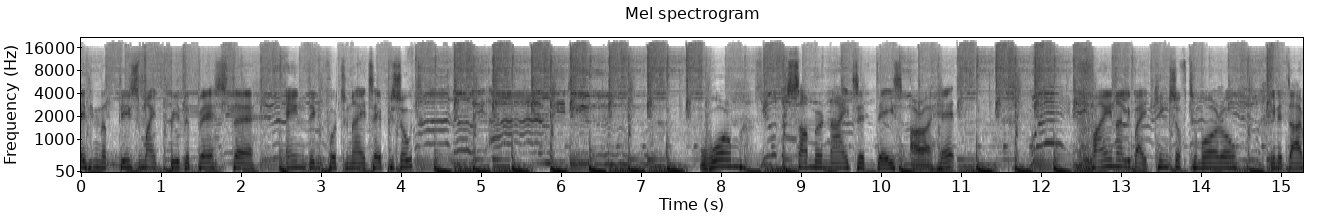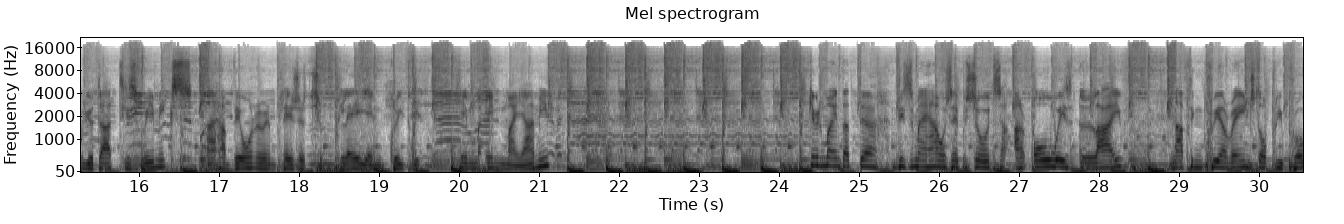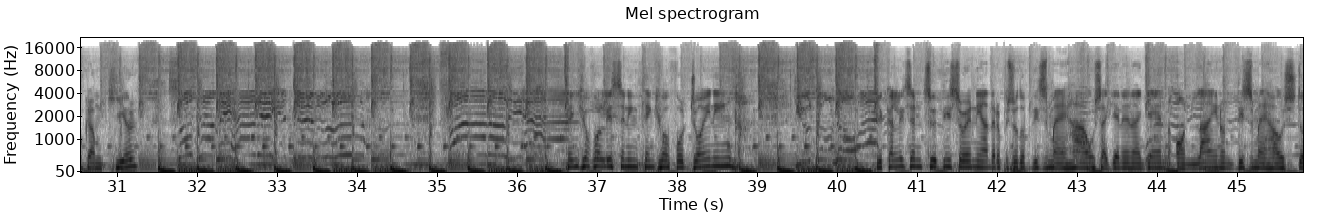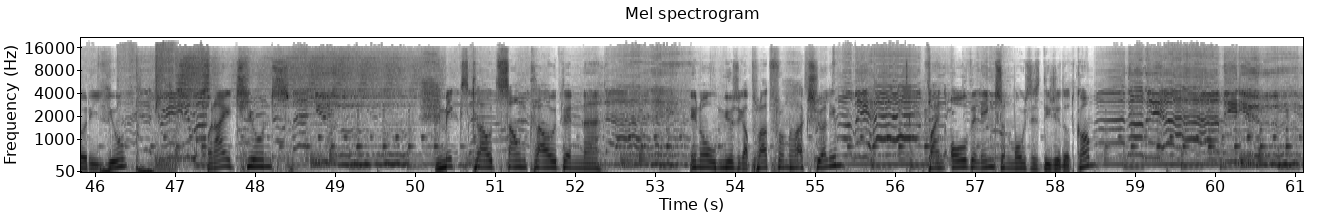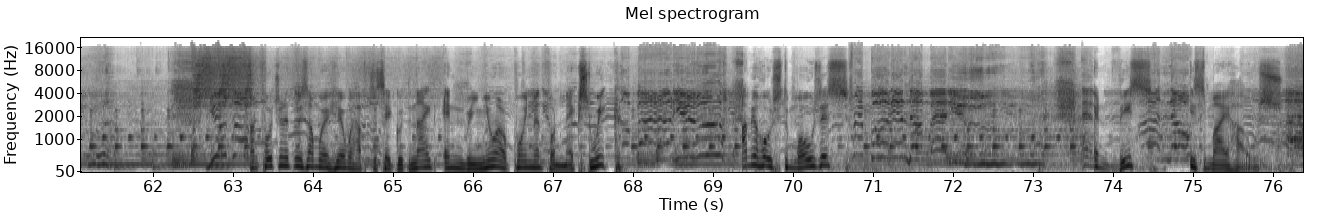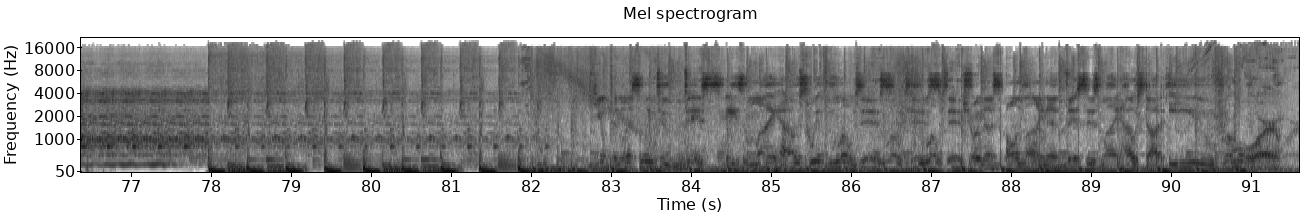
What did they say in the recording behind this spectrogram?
I think that this might be the best uh, ending for tonight's episode. Warm summer nights and days are ahead. Finally, by Kings of Tomorrow in a Dario remix, I have the honor and pleasure to play and greet with him in Miami. Keep in mind that uh, This Is My House episodes are always live, nothing pre-arranged or pre-programmed here. Thank you for listening, thank you for joining. You can listen to this or any other episode of This Is My House again and again online on This Is My House Story U, on iTunes, Mixcloud, Soundcloud, and uh, in all musical platforms actually. Find all the links on mosesdj.com. Unfortunately, somewhere here we have to say goodnight and renew our appointment for next week. I'm your host, Moses, and this is my house. You've been listening to This Is My House with Moses. Moses. Join us online at thisismyhouse.eu for more.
